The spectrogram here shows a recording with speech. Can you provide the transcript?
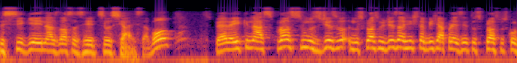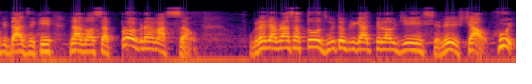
seguir aí nas nossas redes sociais, tá bom? Espero aí que nas próximos dias, nos próximos dias a gente também já apresenta os próximos convidados aqui na nossa programação. Um grande abraço a todos, muito obrigado pela audiência, viu? Tchau, fui!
